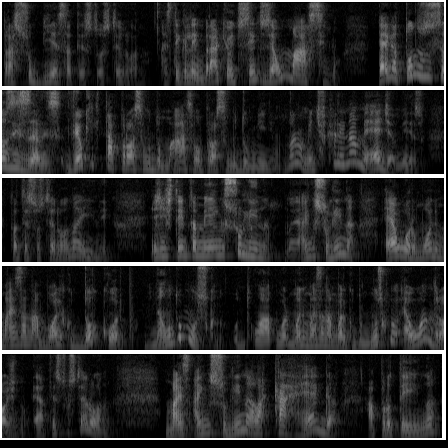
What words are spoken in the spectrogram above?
para subir essa testosterona. Mas tem que lembrar que 800 é o máximo. Pega todos os seus exames, vê o que está próximo do máximo próximo do mínimo. Normalmente fica ali na média mesmo. Então a testosterona idem. E a gente tem também a insulina. Né? A insulina é o hormônio mais anabólico do corpo, não do músculo. O, o hormônio mais anabólico do músculo é o andrógeno, é a testosterona. Mas a insulina ela carrega a proteína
